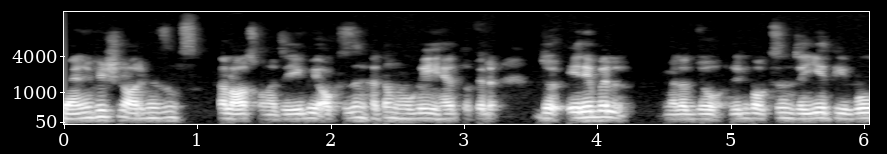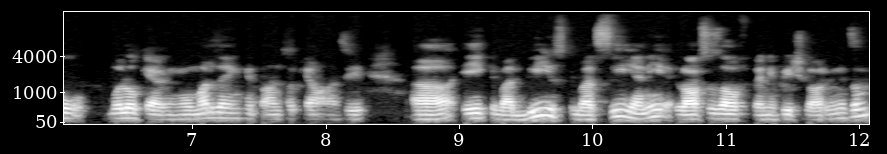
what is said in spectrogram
बेनिफिशियल ऑर्गेनिज्म का लॉस होना चाहिए। भाई ऑक्सीजन खत्म हो गई है तो फिर जो एरेबल मतलब जो जिनको ऑक्सीजन चाहिए थी, वो वो लोग क्या वो मर जाएँगे। तो आंसर क्या होना चाहिए? ए के बाद बी उसके बाद सी यानी लॉसेज ऑफ़ बेनिफिशियल ऑर्गेनिज्म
